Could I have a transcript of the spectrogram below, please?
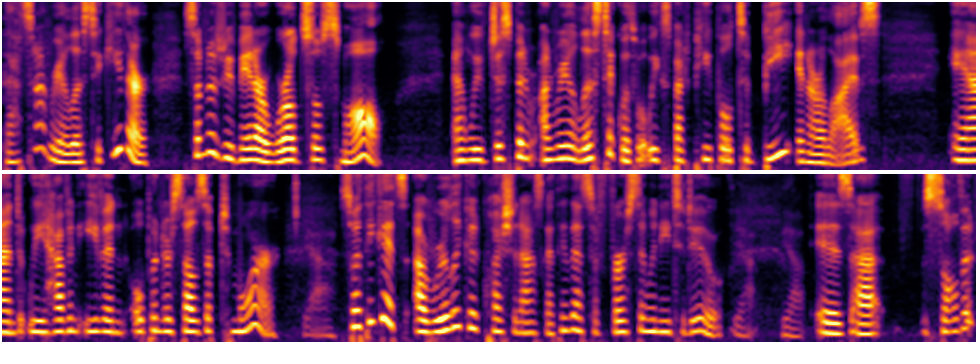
That's not realistic either. Sometimes we've made our world so small and we've just been unrealistic with what we expect people to be in our lives and we haven't even opened ourselves up to more. Yeah. So I think it's a really good question to ask. I think that's the first thing we need to do. Yeah. Yeah. Is uh, solve it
